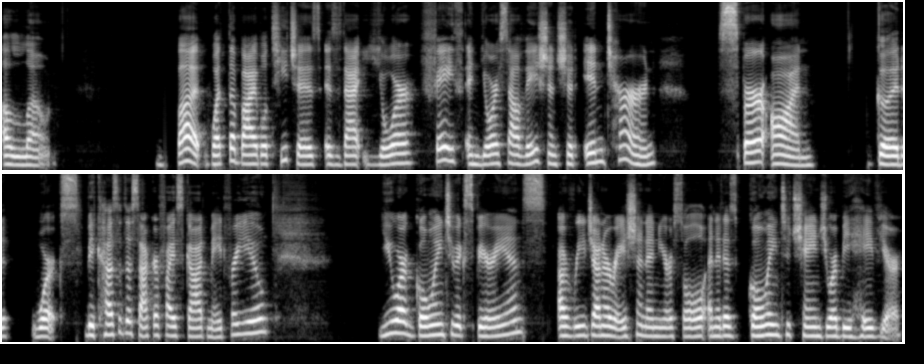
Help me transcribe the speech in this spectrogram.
alone. But what the Bible teaches is that your faith and your salvation should in turn spur on good works. Because of the sacrifice God made for you, you are going to experience a regeneration in your soul and it is going to change your behavior.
